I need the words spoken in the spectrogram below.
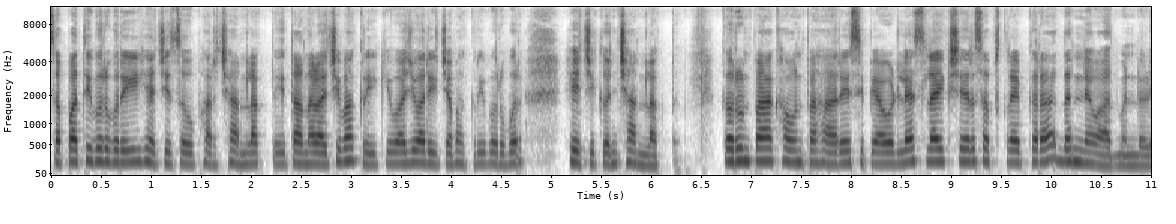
चपातीबरोबरही ह्याची चव फार छान लागते. तांदळाची भाकरी किंवा ज्वारीच्या भाकरीबरोबर हे चिकन छान लागतं. करून पहा खाऊन पहा. हा रेसिपी आवडल्यास लाईक शेअर सबस्क्राईब करा. धन्यवाद मंडळी.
